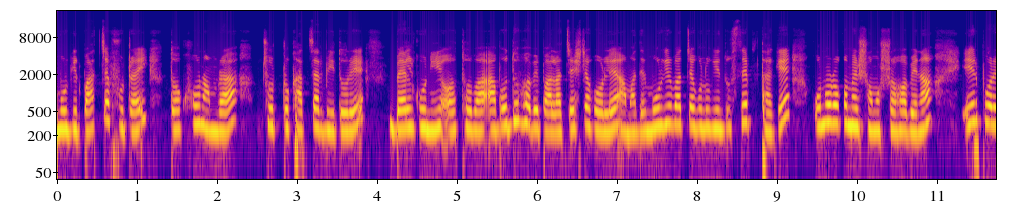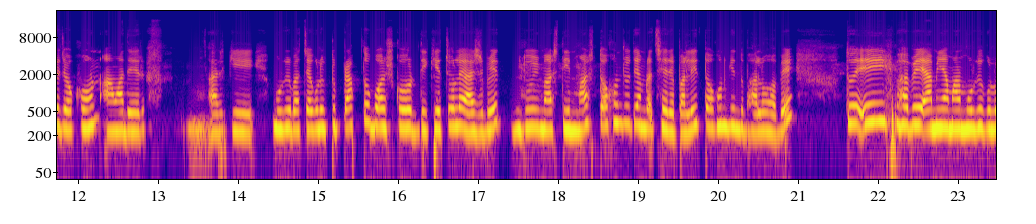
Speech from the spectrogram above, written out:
মুরগির বাচ্চা ফুটাই, তখন আমরা ছোট্ট খাচ্চার ভিতরে ব্যালকনি অথবা আবদ্ধভাবে পালার চেষ্টা করলে আমাদের মুরগির বাচ্চাগুলো কিন্তু সেফ থাকে, কোনো রকমের সমস্যা হবে না। এরপরে যখন আমাদের আর কি মুরগির বাচ্চাগুলো একটু প্রাপ্তবয়স্কর দিকে চলে আসবে দুই মাস, তিন মাস, তখন যদি আমরা ছেড়ে পালি, তখন কিন্তু ভালো হবে। তো এইভাবে আমি আমার মুরগিগুলো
